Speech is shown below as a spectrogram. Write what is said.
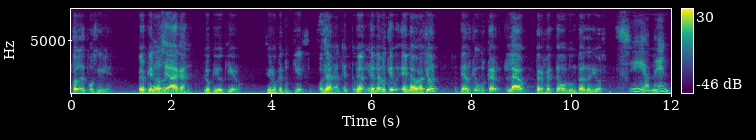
todo es posible, pero que no se es haga lo que yo quiero, sino lo que tú quieres. O Sí, sea, que te- tenemos que, en la oración, tenemos que buscar la perfecta voluntad de Dios. Sí, amén.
